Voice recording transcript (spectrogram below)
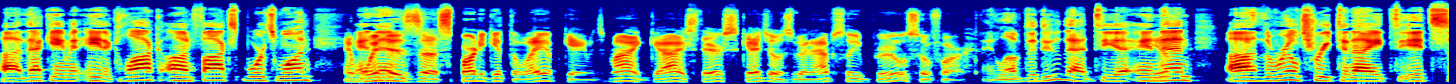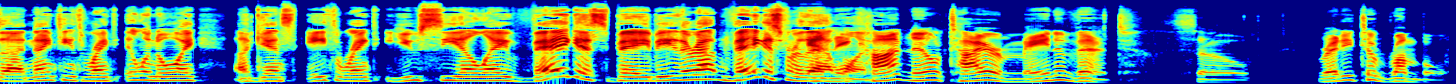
Uh, that game at eight o'clock on Fox Sports One. And, And when then- does uh, Sparty get the layup games? My gosh, their schedule has been absolutely brutal so far. They love to do that to you. And Yep. then uh, the real treat tonight, it's uh, 19th ranked Illinois against 8th ranked UCLA. Vegas, baby. They're out in Vegas for that and one. Continental Tire main event. So ready to rumble.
